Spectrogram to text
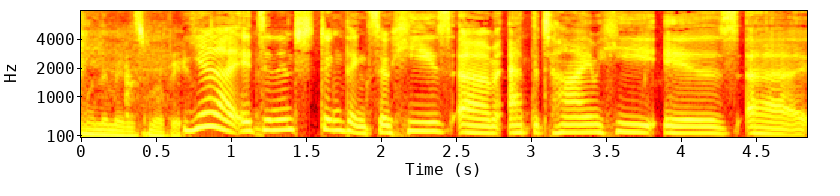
when they made this movie. Yeah, it's an interesting thing. So he's um, at the time he is uh,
